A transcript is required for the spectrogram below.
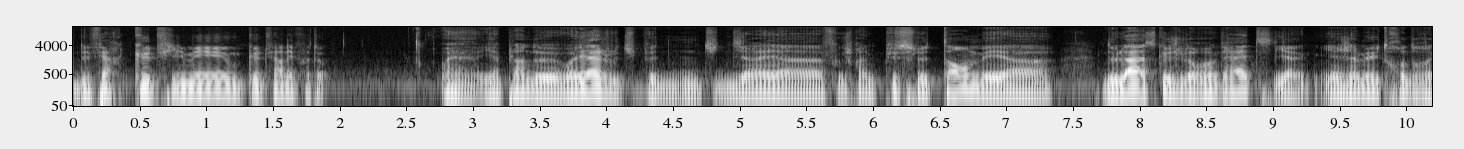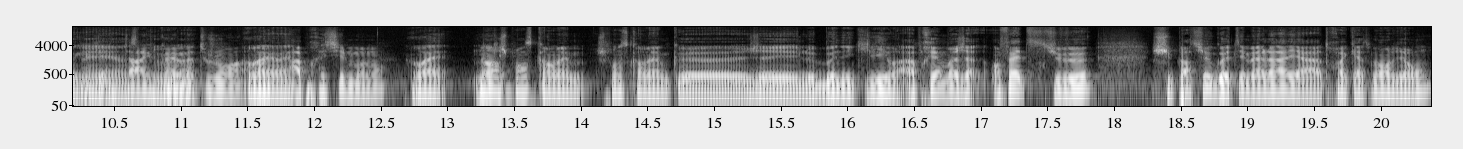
de faire que de filmer ou que de faire des photos. Ouais, il y a plein de voyages où tu, peux, tu te dirais, euh, faut que je prenne plus le temps, mais euh, de là à ce que je le regrette, il n'y a, il y a jamais eu trop de regrets. T'arrives quand même à toujours Ouais, ouais. apprécier le moment. Ouais, non, je pense quand même. Je pense quand même que j'ai le bon équilibre. Après, moi, en fait, si tu veux, je suis parti au Guatemala il y a 3-4 mois environ,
